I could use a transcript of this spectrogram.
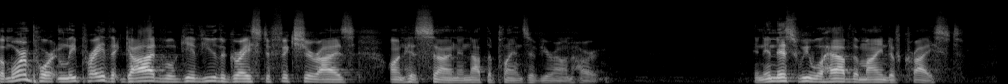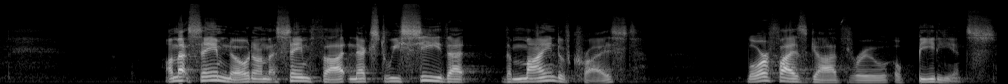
but more importantly, pray that God will give you the grace to fix your eyes on his son and not the plans of your own heart. And in this, we will have the mind of Christ. On that same note, on that same thought, next we see that the mind of Christ glorifies God through obedience.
